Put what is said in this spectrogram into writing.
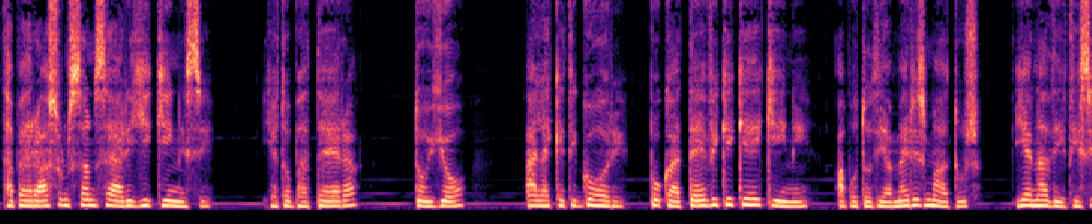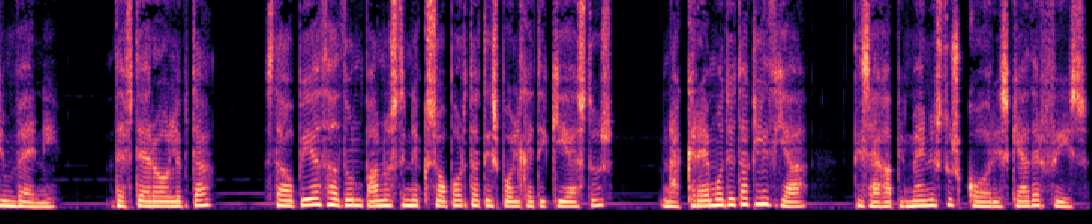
θα περάσουν σαν σε αργή κίνηση για τον πατέρα, το γιο αλλά και την κόρη που κατέβηκε και εκείνη από το διαμέρισμά τους για να δει τι συμβαίνει. Δευτερόλεπτα, στα οποία θα δουν πάνω στην εξώπορτα της πολυκατοικίας τους να κρέμονται τα κλειδιά της αγαπημένης τους κόρης και αδερφής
